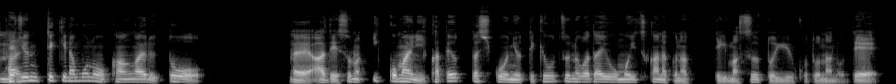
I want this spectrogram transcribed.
はい。手順的なものを考えると、えーあ、で、その一個前に偏った思考によって共通の話題を思いつかなくなっていますということなので、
